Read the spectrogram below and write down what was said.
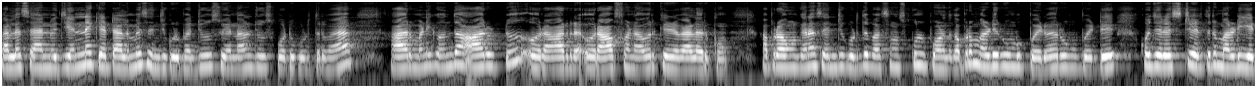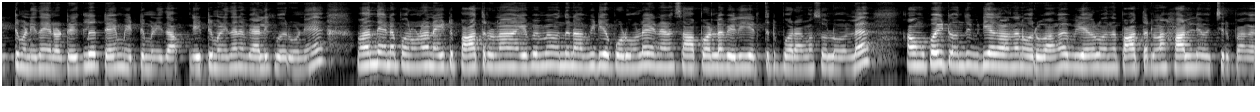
கடல சாண்ட்விச் என்ன கேட்டாலுமே செஞ்சு கொடுப்பேன். ஜூஸ் வேணாலும் ஜூஸ் போட்டு கொடுத்துருவேன். ஆறு மணிக்கு வந்து ஆறு டு ஒரு ஆறரை ஒரு ஆஃப் அன் ஹவர் கீழே வேலை இருக்கும். அப்புறம் அவங்களுக்கு என்ன செஞ்சு கொடுத்து பசங்க ஸ்கூல் போனதுக்கப்புறம் மறுபடியும் ரூமுக்கு போயிடுவேன். ரூமுக்கு போயிட்டு கொஞ்சம் ரெஸ்ட் எடுத்துகிட்டு மறுபடியும் எட்டு மணி தான் என்னோட ரெகுலர் டைம் எட்டு மணி தான். எட்டு மணி தான் நான் வேலைக்கு வருவேன்னு வந்து என்ன பண்ணுவேன்னா நைட்டு பாத்திரம்லாம் எப்போயுமே வந்து நான் வீடியோ போடுவோம்ல என்னென்ன சாப்பாடுலாம் வெளியே எடுத்துகிட்டு போகிறாங்க சொல்லுவோம்ல அவங்க போயிட்டு வந்து விடிய காலம் தானே வருவாங்க. விடிய காலம் வந்து பாத்திரம்லாம் ஹாலில் வச்சுருப்பாங்க.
